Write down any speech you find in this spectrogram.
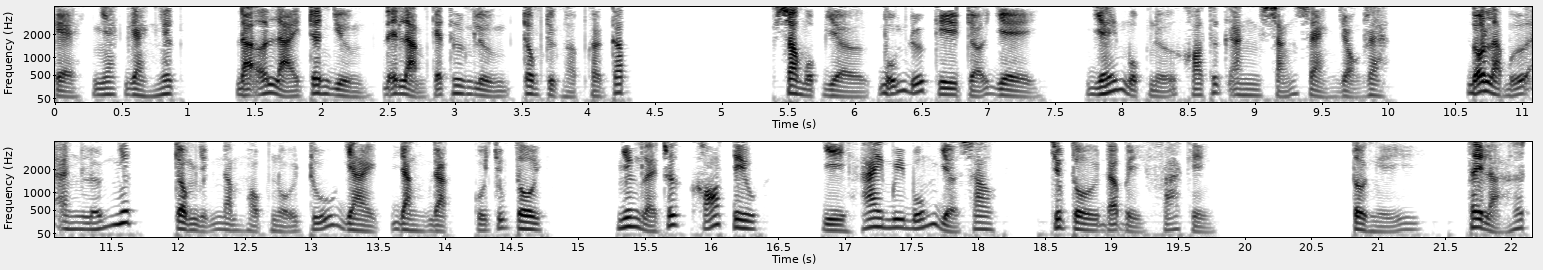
kẻ nhát gan nhất, đã ở lại trên giường để làm kẻ thương lượng trong trường hợp khẩn cấp. Sau một giờ, bốn đứa kia trở về với một nửa kho thức ăn sẵn sàng dọn ra. Đó là bữa ăn lớn nhất trong những năm học nội trú dài đằng đặc của chúng tôi, nhưng lại rất khó tiêu vì 24 giờ sau, chúng tôi đã bị phá hiện Tôi nghĩ thế là hết.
